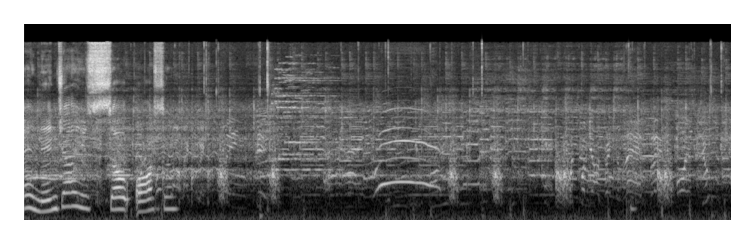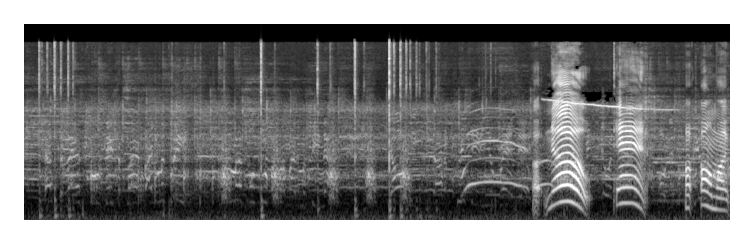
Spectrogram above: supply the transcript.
and Ninja is so awesome. Uh, no! Damn! Oh, oh my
